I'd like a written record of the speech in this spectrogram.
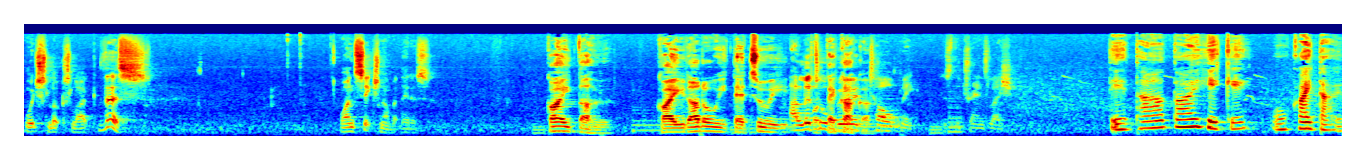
which looks like this. One section of it, that is. Kai tahu, kai raro i te tui A o little te bird kaka. told me, is the translation. Te tātai heke o kaitau.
